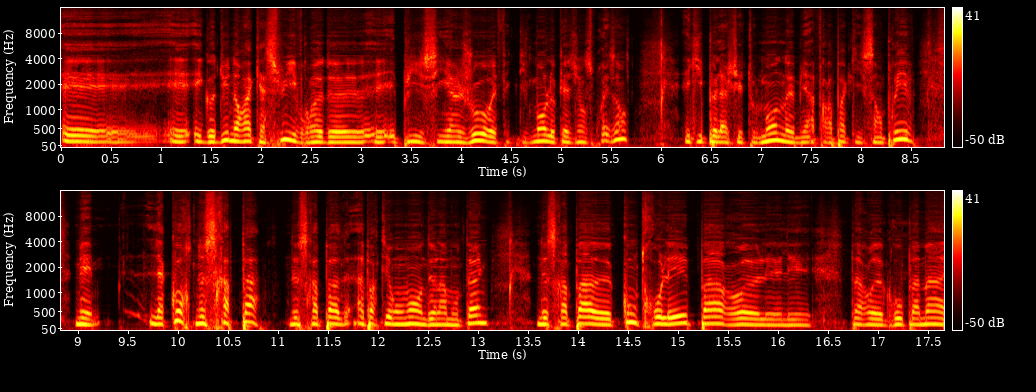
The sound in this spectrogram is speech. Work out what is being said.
et, et, et Godu n'aura qu'à suivre de, et, et puis si un jour effectivement l'occasion se présente et qu'il peut lâcher tout le monde eh bien il ne faudra pas qu'il s'en prive mais la course ne sera pas ne sera pas à partir du moment de la montagne ne sera pas euh, contrôlée par euh, les, les- par euh, Groupama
